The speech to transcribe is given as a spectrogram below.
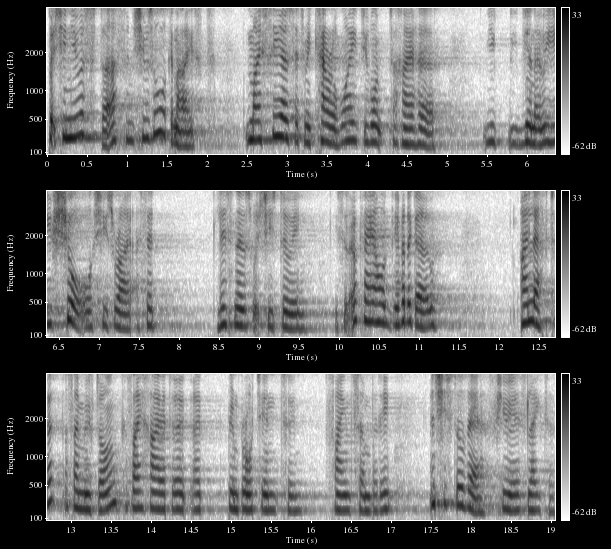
but she knew her stuff and she was organized. My CEO said to me, Carol, why do you want to hire her? You, you know, are you sure she's right? I said, Liz knows what she's doing. He said, okay, I'll give it a go. I left her as I moved on because I hired her, I'd been brought in to find somebody, and she's still there a few years later.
